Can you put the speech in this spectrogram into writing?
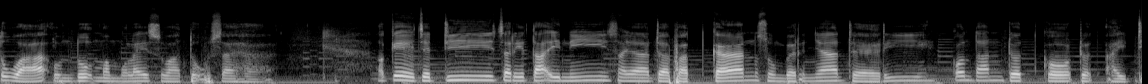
tua untuk memulai suatu usaha. Oke, jadi cerita ini saya dapatkan sumbernya dari kontan.co.id,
